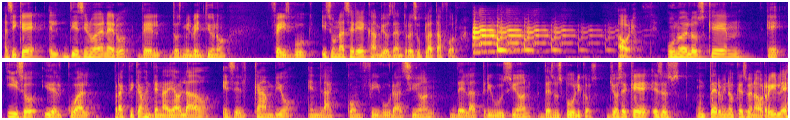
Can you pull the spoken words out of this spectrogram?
Así que el 19 de enero del 2021, Facebook hizo una serie de cambios dentro de su plataforma. Ahora, uno de los que eh, hizo y del cual prácticamente nadie ha hablado es el cambio en la configuración de la atribución de sus públicos. Yo sé que ese es un término que suena horrible,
